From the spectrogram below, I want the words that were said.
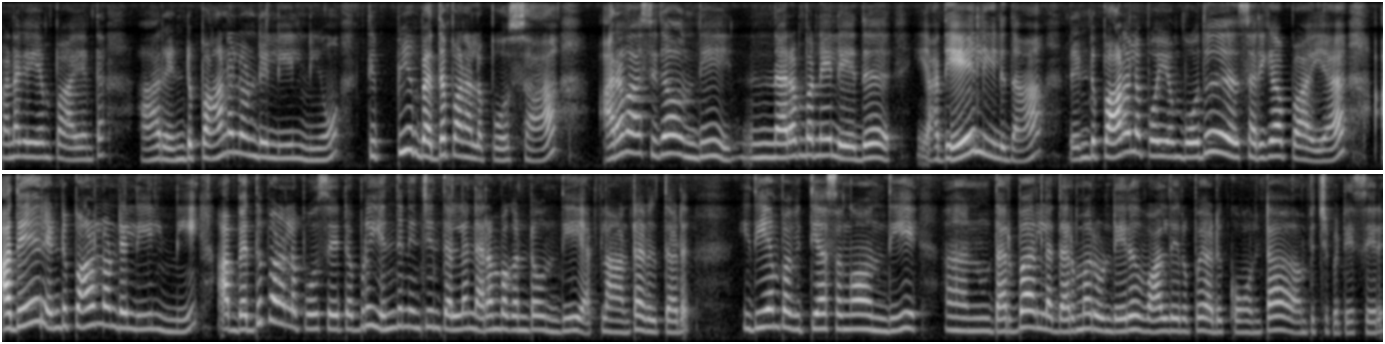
వెనక ఏం పాయ అంటే ఆ రెండు పానలు ఉండే నీళ్ళని తిప్పి పెద్ద పానలో పోసా అరవాసిగా ఉంది నరంబనే లేదు అదే లీలుதான் రెండు పానల పోయంబోదు సరిగా పాయ అదే రెండు పానలుండే లీల్ని ఆ బెద్ద పానలో పోసేటప్పుడు ఎందు నించింతెల్లా నెరంబగంట ఉంది అట్లా అంట అడుగుతాడు ఇది ఏంపా వ్యత్యాసంగా ఉంది దర్బార్ల ధర్మరు ఉండేరు వాళ్ళ దగ్గర పోయి అడుక్కో అంట పంపించి పెట్టేశారు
